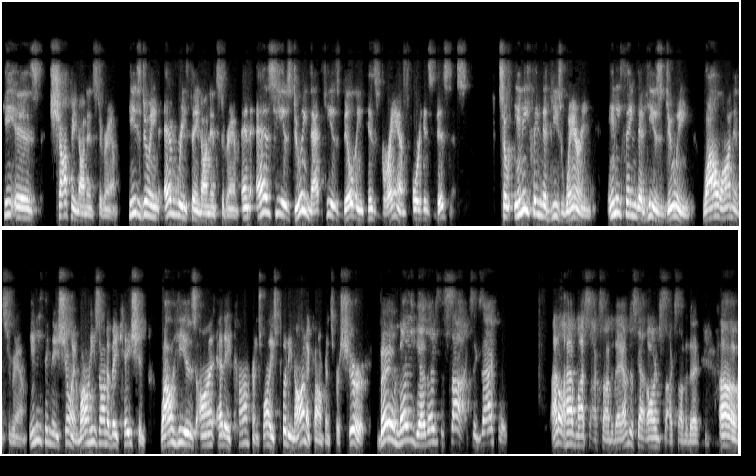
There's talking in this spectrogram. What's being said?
He is shopping on Instagram. He's doing everything on Instagram. And as he is doing that, he is building his brand for his business. So anything that he's wearing, anything that he is doing while on Instagram, anything that he's showing while he's on a vacation, while he is on at a conference, while he's putting on a conference for sure. Boom, there you go. There's the socks. Exactly. I don't have my socks on today. I've just got orange socks on today. Uh,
